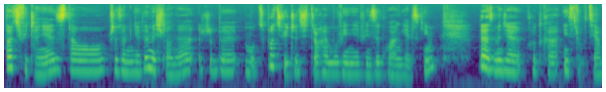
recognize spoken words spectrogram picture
To ćwiczenie zostało przeze mnie wymyślone, żeby móc poćwiczyć trochę mówienie w języku angielskim. Teraz będzie krótka instrukcja.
